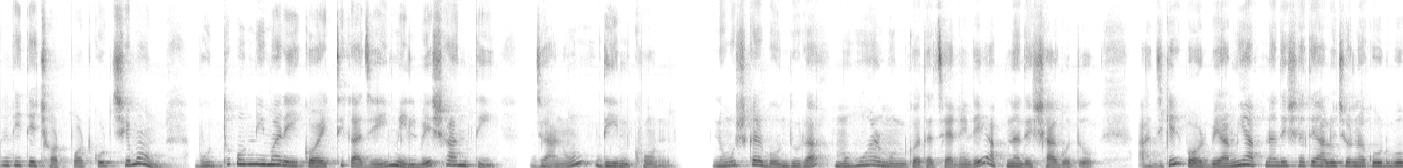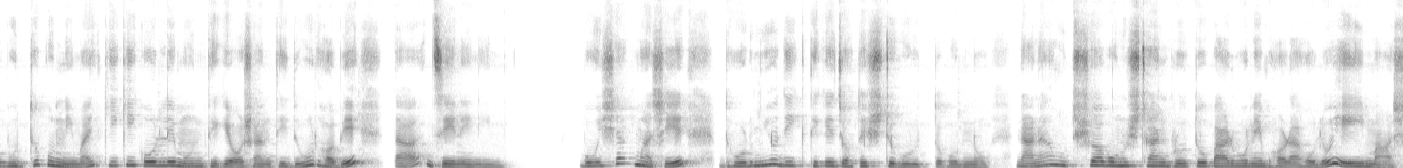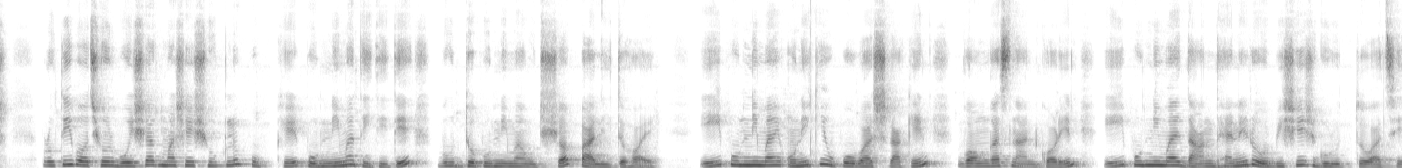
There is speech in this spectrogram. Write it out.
শান্তিতে ছটপট করছে মন। বুদ্ধ পূর্ণিমার এই কয়েকটি কাজেই মিলবে শান্তি। জানুন দিনক্ষণ। নমস্কার বন্ধুরা, মহুয়ার মন কথা চ্যানেলে আপনাদের স্বাগত। আজকের পর্বে আমি আপনাদের সাথে আলোচনা করব বুদ্ধ পূর্ণিমায় কী কী করলে মন থেকে অশান্তি দূর হবে তা জেনে নিন। বৈশাখ মাসের ধর্মীয় দিক থেকে যথেষ্ট গুরুত্বপূর্ণ। নানা উৎসব, অনুষ্ঠান, ব্রত, পার্বণে ভরা হলো এই মাস। প্রতি বছর বৈশাখ মাসে শুক্লপক্ষের পূর্ণিমা তিথিতে বুদ্ধ পূর্ণিমা উৎসব পালিত হয়। এই পূর্ণিমায় অনেকে উপবাস রাখেন, গঙ্গা স্নান করেন। এই পূর্ণিমায় দান ধ্যানেরও বিশেষ গুরুত্ব আছে।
